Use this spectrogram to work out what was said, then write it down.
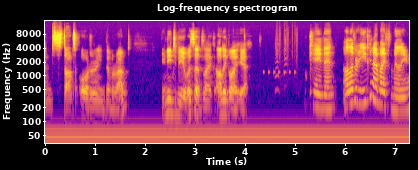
and start ordering them around. You need to be a wizard like Ollie Boy here. Okay then, Oliver, you can have my familiar.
